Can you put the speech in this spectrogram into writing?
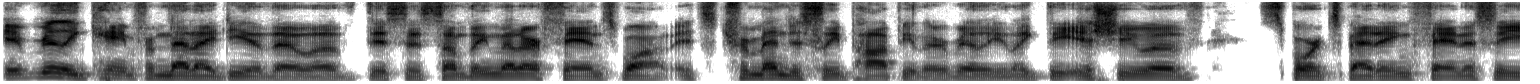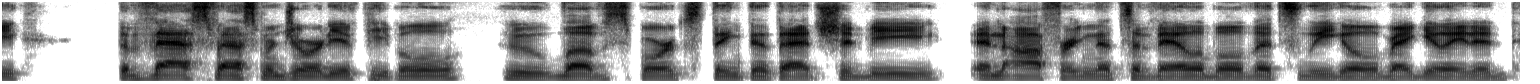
it really came from that idea, though, of this is something that our fans want. It's tremendously popular, really. Like the issue of sports betting, fantasy, the vast, vast majority of people who love sports think that that should be an offering that's available, that's legal, regulated,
